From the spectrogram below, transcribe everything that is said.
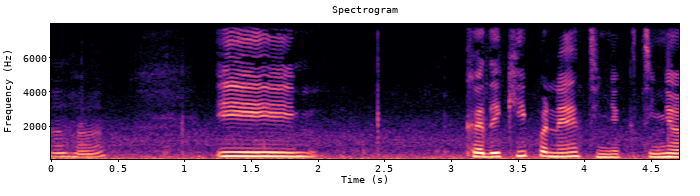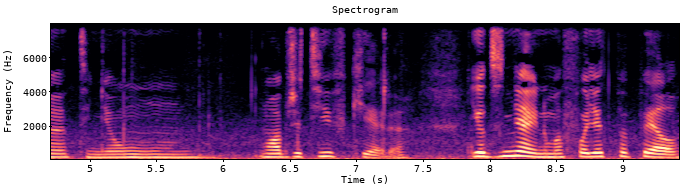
Uhum. e cada equipa né, tinha, tinha, tinha um, um objetivo que era. Eu desenhei numa folha de papel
